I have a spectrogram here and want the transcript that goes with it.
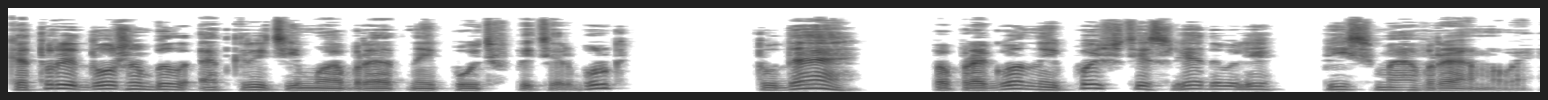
который должен был открыть ему обратный путь в Петербург, туда по прогонной почте следовали письма Аврамова,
